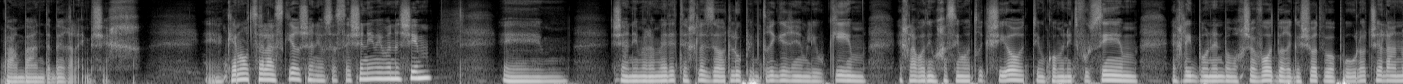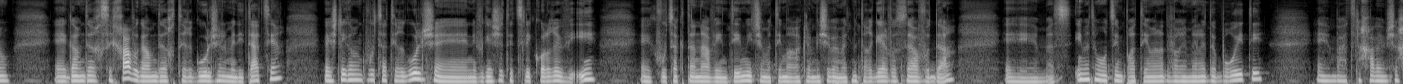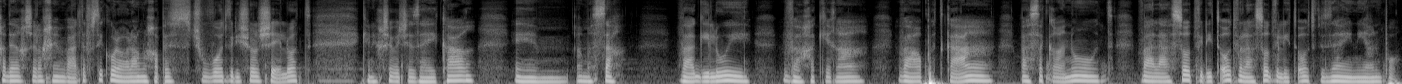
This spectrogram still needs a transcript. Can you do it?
ופעם באה נדבר על ההמשך. אה, כן רוצה להזכיר שאני עושה סשנים עם אנשים, אה, שאני מלמדת איך לזהות לופים, טריגרים, ליהוקים, איך לעבוד עם חסימות רגשיות, עם כל מיני דפוסים, איך להתבונן במחשבות, ברגשות ובפעולות שלנו, אה, גם דרך שיחה וגם דרך תרגול של מדיטציה. ויש לי גם קבוצת תרגול שנפגשת אצלי כל רביעי, אה, קבוצה קטנה ואינטימית שמתאימה רק למי שבאמת מתרגל ועושה עבודה. אה, אז אם אתם רוצים פרטים על הדברים האלה, דברו איתי. אה, בהצלחה בהמשך הדרך שלכם, ואל תפסיקו לעולם לחפש תשובות ולשאול שאלות, כי אני חושבת שזה העיקר, המסע והגילוי והחקירה וההרפתקה והסקרנות והלעשות ולטעות ולעשות ולטעות, וזה העניין פה.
